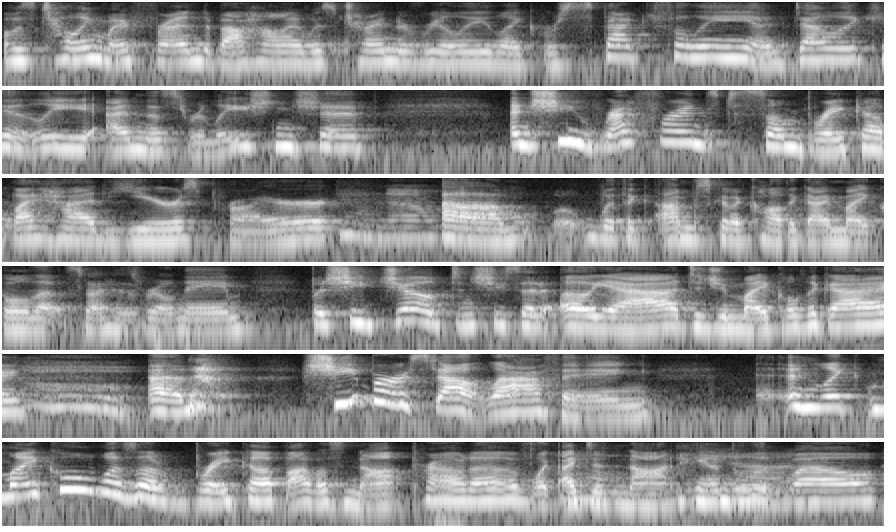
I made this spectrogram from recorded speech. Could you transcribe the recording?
I was telling my friend about how I was trying to really like respectfully and delicately end this relationship. And she referenced some breakup I had years prior Oh no. um, with a, I'm just gonna call the guy Michael. That's not his real name. But she joked and she said, "Oh yeah, did you Michael the guy?" and she burst out laughing. And like Michael was a breakup I was not proud of. Like I did Oh, not handle it well,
